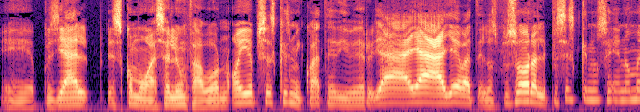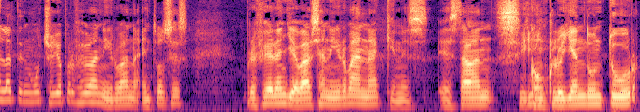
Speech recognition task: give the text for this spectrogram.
Eh, pues ya es como hacerle un favor, ¿no? Oye, pues es que es mi cuate, Diver, ya, ya, llévatelos, pues órale, pues es que no sé, no me laten mucho, yo prefiero a Nirvana. Entonces, prefieren llevarse a Nirvana, quienes estaban Sí. concluyendo un tour,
